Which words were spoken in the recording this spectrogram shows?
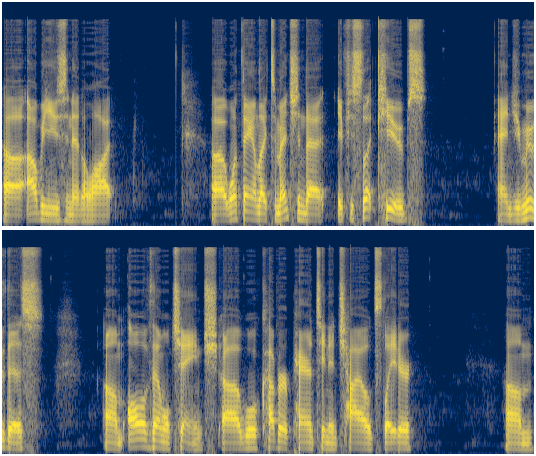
Uh, I'll be using it a lot uh, one thing I'd like to mention that if you select cubes and you move this, um, all of them will change. Uh, we'll cover parenting and childs later. Um,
